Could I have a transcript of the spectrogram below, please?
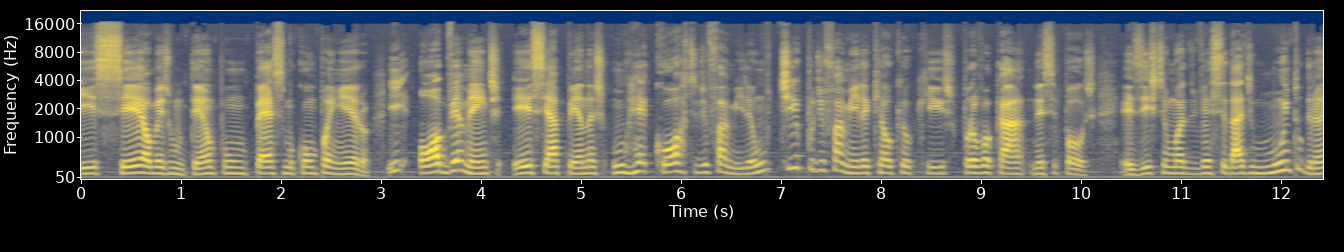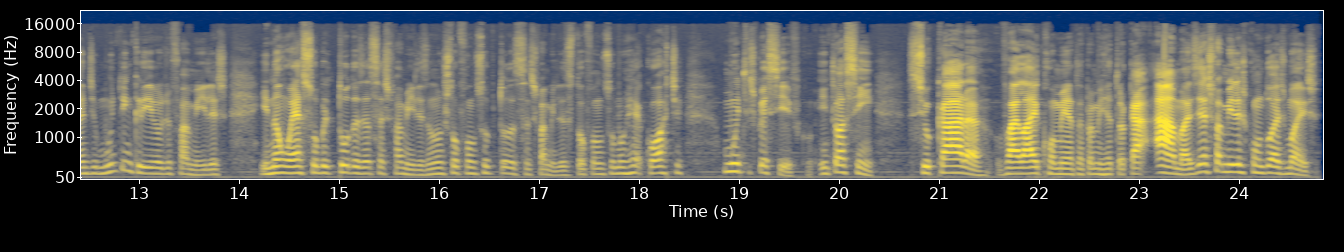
e ser ao mesmo tempo um péssimo companheiro. E, obviamente, esse é apenas um recorte de família, um tipo de família que é o que eu quis provocar nesse post. Existe uma diversidade muito grande, muito incrível de famílias e não é sobre todas essas famílias. Eu não estou falando sobre todas essas famílias, estou falando sobre um recorte muito específico. Então, assim, se o cara vai lá e comenta para me retrocar, ah, mas e as famílias com duas mães?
